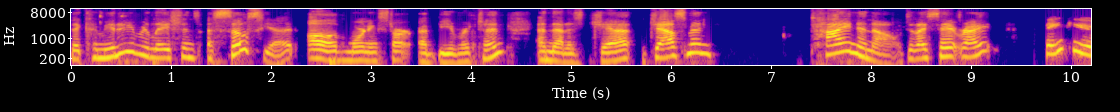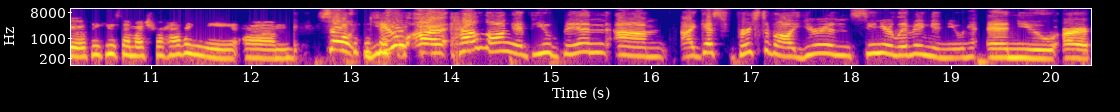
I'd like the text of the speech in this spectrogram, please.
the community relations associate of morningstar at beaverton and that is ja- jasmine Tynenow. Did I say it right? Thank you. Thank you so much for having me. Um, so you are, how long have you been, um, I guess, first of all, you're in senior living and you, and you are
